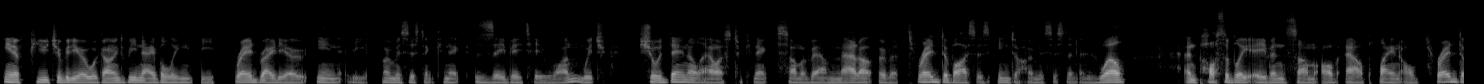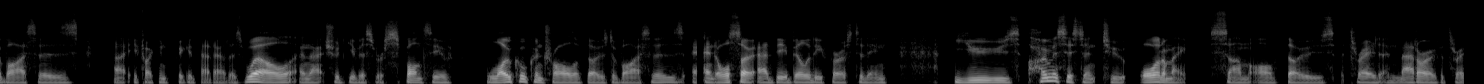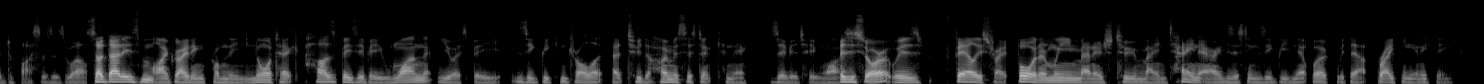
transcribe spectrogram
in a future video, we're going to be enabling the thread radio in the Home Assistant Connect ZBT1, which should then allow us to connect some of our Matter over thread devices into Home Assistant as well, and possibly even some of our plain old thread devices, uh, if I can figure that out as well. And that should give us responsive local control of those devices and also add the ability for us to then use Home Assistant to automate some of those thread and matter over thread devices as well. So that is migrating from the Nortek HUSBZB-1 USB Zigbee controller uh, to the Home Assistant Connect ZBT1. As you saw, it was fairly straightforward and we managed to maintain our existing Zigbee network without breaking anything.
